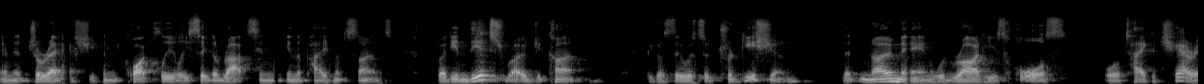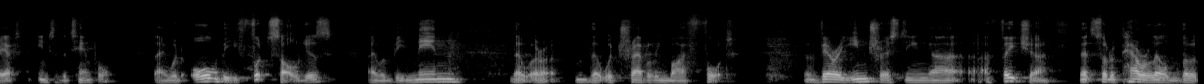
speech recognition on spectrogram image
and at Jerash, you can quite clearly see the ruts in, in the pavement stones. But in this road, you can't, because there was a tradition that no man would ride his horse or take a chariot into the temple. They would all be foot soldiers. They would be men that were that were traveling by foot. A very interesting uh, a feature that sort of paralleled the,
